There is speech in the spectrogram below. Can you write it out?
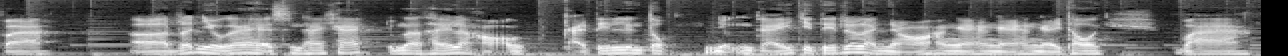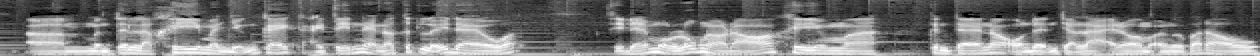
và uh, rất nhiều các hệ sinh thái khác chúng ta thấy là họ cải tiến liên tục những cái chi tiết rất là nhỏ hàng ngày hàng ngày hàng ngày thôi. Và uh, mình tin là khi mà những cái cải tiến này nó tích lũy đều á thì đến một lúc nào đó khi mà kinh tế nó ổn định trở lại rồi mọi người bắt đầu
